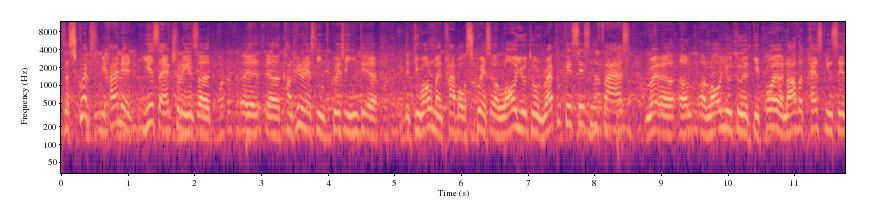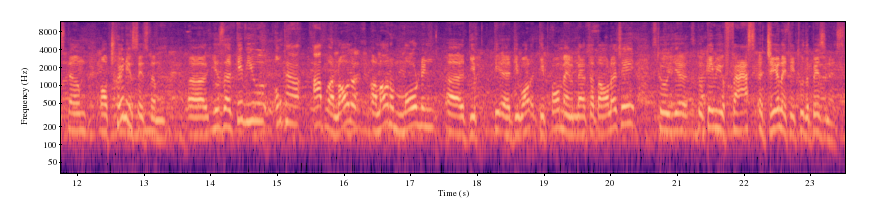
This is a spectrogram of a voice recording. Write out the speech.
the scripts behind it is actually is a, a, a continuous integration into uh, the development type of scripts allow you to replicate system fast, re- uh, uh, allow you to deploy another testing system or training system. Uh, is uh, give you open up a lot of a lot of modern uh, de- de- uh, deployment methodology to to give you fast agility to the business.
